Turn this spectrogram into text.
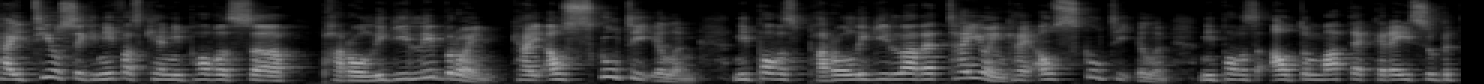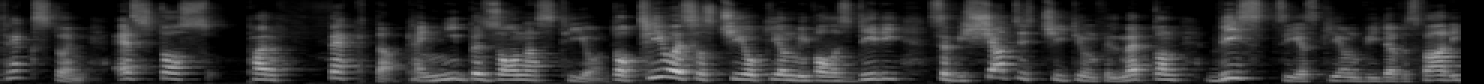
cae tio signifas ke ni povas uh, paroli paroligi libroin, kai auskulti ilin. Ni povas paroligi la reteioin, kai auskulti ilin. Ni povas automate krei subtextoin. Estos perfecta, kai ni bezonas tion. Do tio esas cio kion mi volas diri, se vi shatis ci tiun filmeton, vi scias kion vi devas fari,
